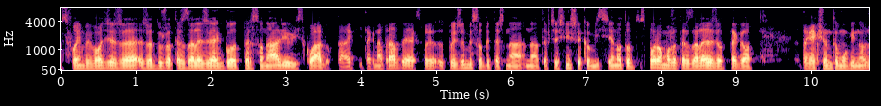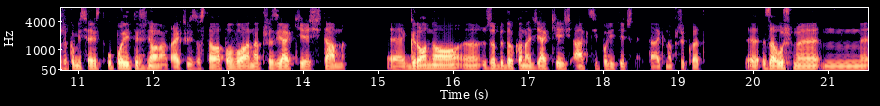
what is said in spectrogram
w swoim wywodzie, że, że dużo też zależy jakby od personaliu i składów, tak? I tak naprawdę jak spojrzymy sobie też na, na te wcześniejsze komisje, no to sporo może też zależeć od tego, tak jak się to mówi, no, że komisja jest upolityczniona, tak? Czyli została powołana przez jakieś tam e, grono, żeby dokonać jakiejś akcji politycznej, tak? Na przykład załóżmy mm,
